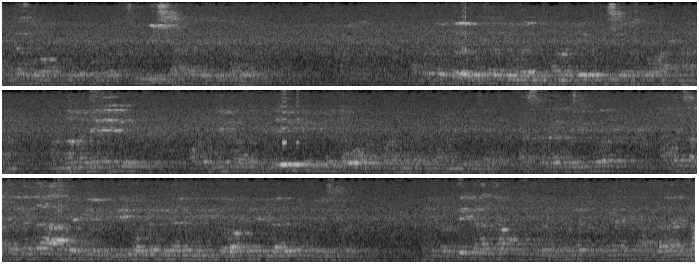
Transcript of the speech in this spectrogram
आपल्या स्वभावामध्ये जवळपास चोवीस शाखा त्याचे चालू आहेत. आपण बघतोय रोजच्या जीवनात जीवनामध्ये विषय असतो अन्न अन्नामध्ये आपण जे खातो तिथेही केमिकलचा वापर फार मोठ्या प्रमाणात केला जातो या सगळ्या गोष्टींवर आपण सातत्यानं आज बघतोय किती डॉक्टर मिळाले किती दवाखाने मिळाले तर पैसे करतो आणि प्रत्येक घरात हा पाऊस पडत पडण्यासाठी आधाराने ना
